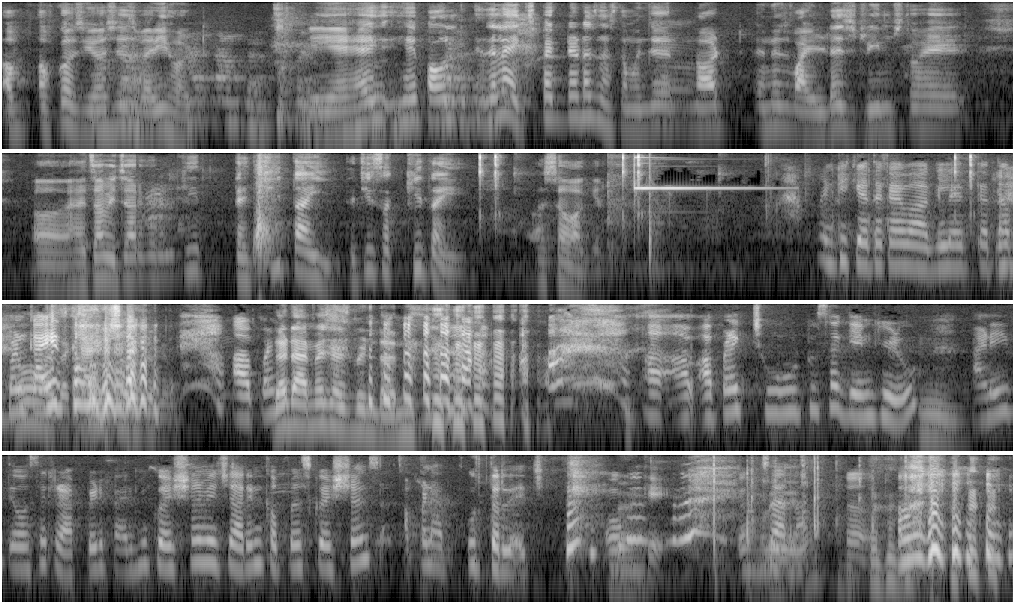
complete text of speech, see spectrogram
of course Yash is very hurt हे हे पाऊल त्याला एक्सपेक्टेडच नसतं. म्हणजे not in his wildest dreams तो हे ह्याचा विचार करेल की त्याची ताई त्याची सख्खी ताई असं वागेल. पण ठीक आहे आता काय वागले तर आता आपण काहीच करू शकत आपण the damage has been done आ- आ- आपण एक छोटूसा गेम खेळू आणि तेव्हा रॅपिड फायर मी क्वेश्चन विचारेन कपल्स क्वेश्चन्स आपण आत- उत्तर द्यायचे. ओके चला.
